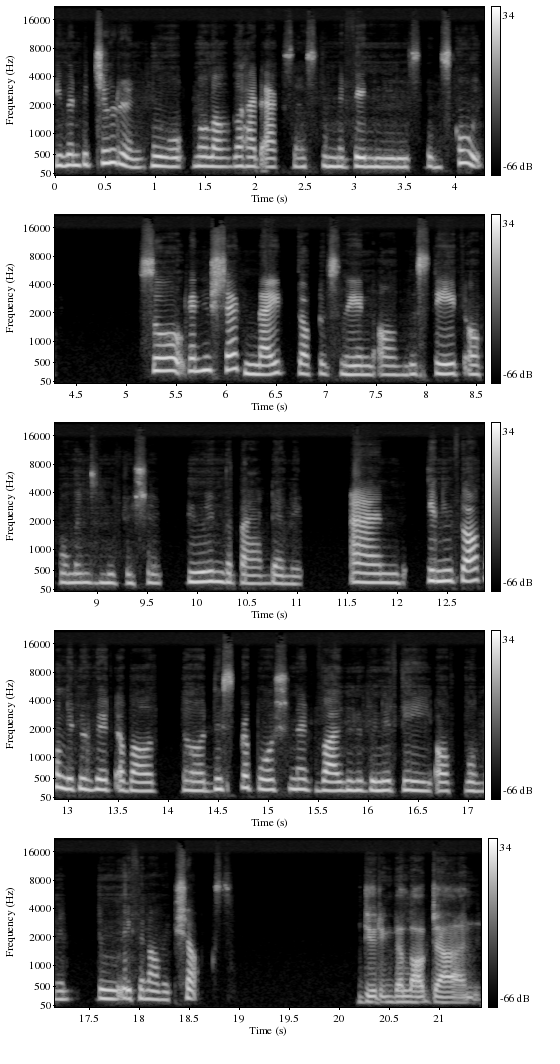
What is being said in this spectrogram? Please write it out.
even to children who no longer had access to midday meals in school. So, can you shed light, Dr. Swain, on the state of women's nutrition during the pandemic? And can you talk a little bit about the disproportionate vulnerability of women to economic shocks? During the lockdown,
